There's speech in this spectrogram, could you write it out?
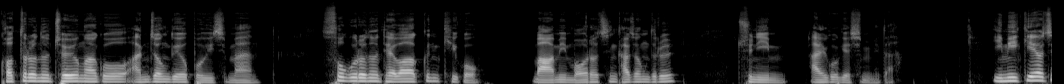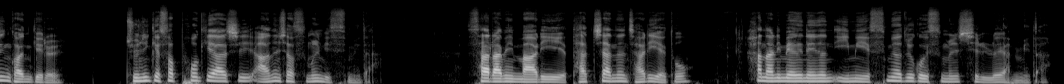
겉으로는 조용하고 안정되어 보이지만 속으로는 대화가 끊기고 마음이 멀어진 가정들을 주님 알고 계십니다. 이미 깨어진 관계를 주님께서 포기하지 않으셨음을 믿습니다. 사람인 말이 닿지 않는 자리에도 하나님의 은혜는 이미 스며들고 있음을 신뢰합니다.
